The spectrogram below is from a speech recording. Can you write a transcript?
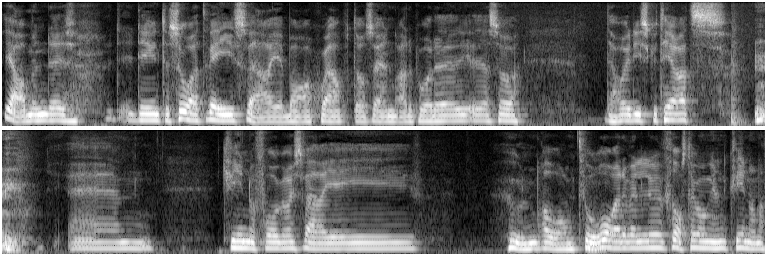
Ja, men det, det är ju inte så att vi i Sverige bara skärpte oss och ändrade på det. Alltså, det har ju diskuterats ehm, kvinnofrågor i Sverige i hundra år. Om två Mm. år är det väl första gången kvinnorna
